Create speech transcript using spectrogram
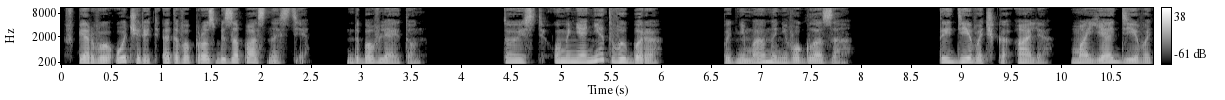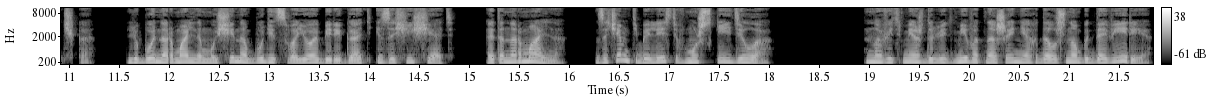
В первую очередь, это вопрос безопасности, добавляет он. То есть у меня нет выбора? Поднимаю на него глаза. Ты девочка, Аля, моя девочка. Любой нормальный мужчина будет свое оберегать и защищать. Это нормально. Зачем тебе лезть в мужские дела? Но ведь между людьми в отношениях должно быть доверие,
